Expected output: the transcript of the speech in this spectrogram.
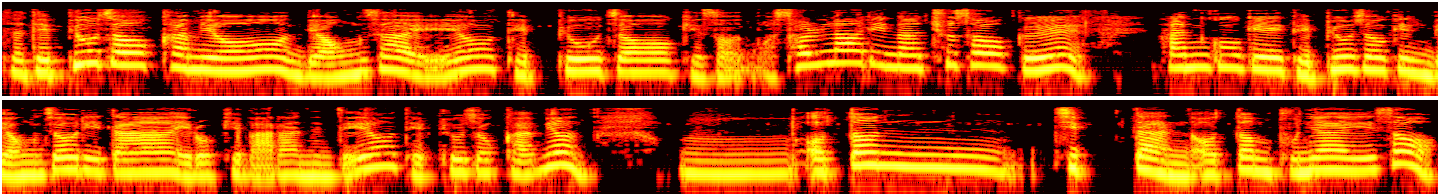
자, 대표적 하면 명사예요. 대표적해서 뭐 설날이나 추석을 한국의 대표적인 명절이다 이렇게 말하는데요. 대표적 하면 음, 어떤 집단, 어떤 분야에서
